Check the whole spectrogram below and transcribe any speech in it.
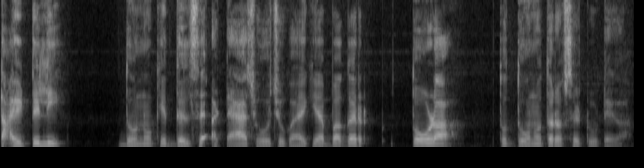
टाइटली दोनों के दिल से अटैच हो चुका है कि अब अगर तोड़ा तो दोनों तरफ़ से टूटेगा।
